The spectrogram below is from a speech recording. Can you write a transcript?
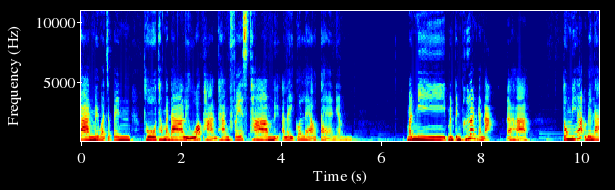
กันไม่ว่าจะเป็นโทรธรรมดาหรือว่าผ่านทาง FaceTime หรืออะไรก็แล้วแต่เนี่ยมันมีมันเป็นเพื่อนกันอะนะคะ ตรงเนี้ยเวลา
